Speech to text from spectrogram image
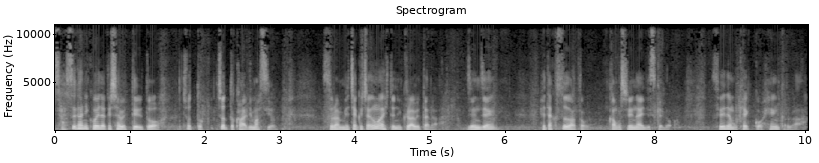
さすがにこれだけ喋ってるとちょっとちょっと変わりますよ。それはめちゃくちゃ上手い人に比べたら全然下手くそだとかもしれないですけどそれでも結構変化が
